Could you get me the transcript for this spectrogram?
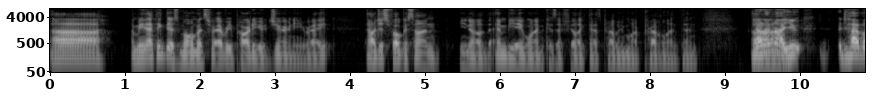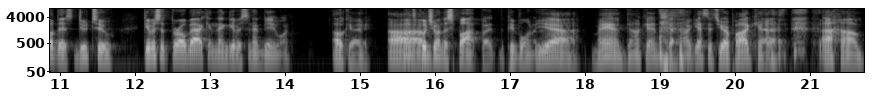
Uh, I mean, I think there's moments for every part of your journey, right? I'll just focus on you know the NBA one because I feel like that's probably more prevalent than. Uh, no, no, no. Uh, you. How about this? Do two. Give us a throwback and then give us an NBA one. Okay. Um, to put you on the spot, but the people want to know. Yeah, man, Duncan. I guess it's your podcast. Um,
